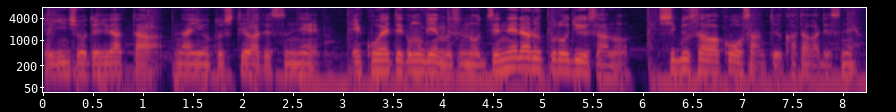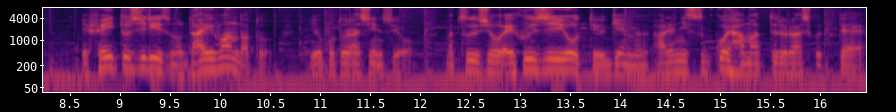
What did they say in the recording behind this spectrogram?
印象的だった内容としてはですねコーエーテクモゲームスのゼネラルプロデューサーのシブサワ・コウさんという方がですね Fate シリーズの大ファンだということらしいんですよ、まあ、通称 FGO っていうゲーム。あれにすっごいハマってるらしくって。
